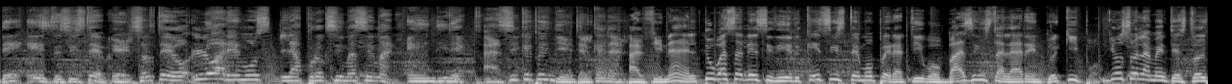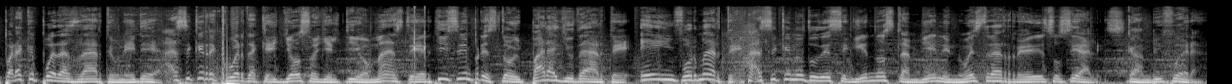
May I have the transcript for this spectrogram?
de este sistema. El sorteo lo haremos la próxima semana en directo, así que pendiente al canal. Al final, tú vas a decidir qué sistema operativo vas a instalar en tu equipo. Yo solamente estoy para que puedas darte una idea. Así que recuerda que yo soy el tío Master y siempre estoy para ayudarte e informarte. Así que no dudes seguirnos también en nuestras redes sociales. Cambi fuera.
